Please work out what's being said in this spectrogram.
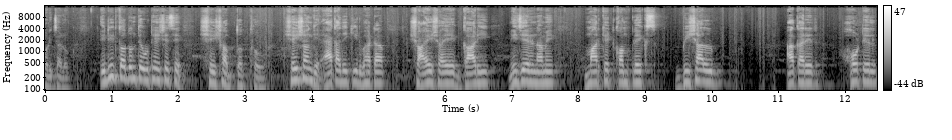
পরিচালক। ইডির তদন্তে উঠে এসেছে সেই সব তথ্য সেই সঙ্গে একাধিক ইটভাটা, শয়ে শয়ে গাড়ি, নিজের নামে মার্কেট কমপ্লেক্স বিশাল আকারের হোটেল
